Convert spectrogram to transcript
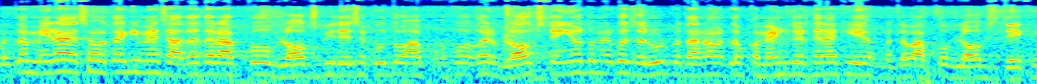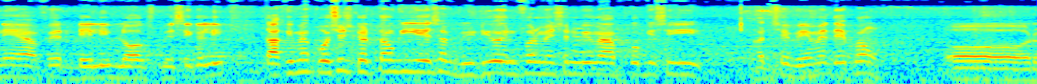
मतलब मेरा ऐसा होता है कि मैं ज़्यादातर आपको ब्लॉग्स भी दे सकूँ तो आपको अगर ब्लॉग्स चाहिए हो तो मेरे को ज़रूर बताना। मतलब कमेंट कर देना कि मतलब आपको ब्लॉग्स देखने हैं या फिर डेली ब्लॉग्स बेसिकली ताकि मैं कोशिश करता हूँ कि ये सब वीडियो इन्फॉर्मेशन भी मैं आपको किसी अच्छे वे में दे पाऊँ। और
